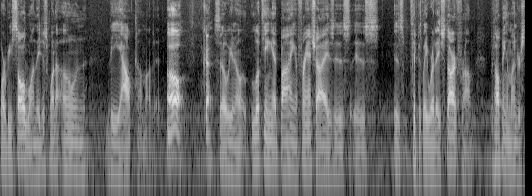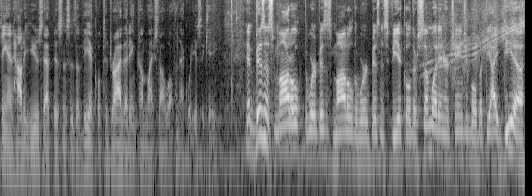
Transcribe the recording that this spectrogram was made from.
or be sold one. They just want to own the outcome of it. Oh, okay. So, you know, looking at buying a franchise is, is, is typically where they start from. But helping them understand how to use that business as a vehicle to drive that income, lifestyle, wealth, and equity is the key. And business model, the word business model, the word business vehicle, they're somewhat interchangeable, but the idea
